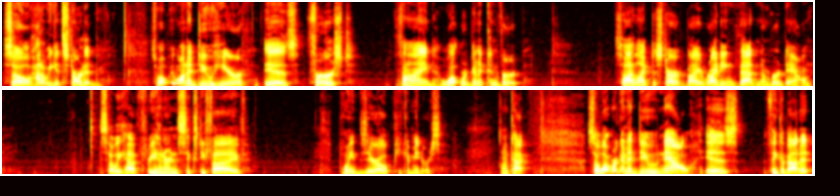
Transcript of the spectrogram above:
So how do we get started? So what we want to do here is first find what we're going to convert. So I like to start by writing that number down. So we have 365.0 picometers. Okay. So what we're going to do now is think about it.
